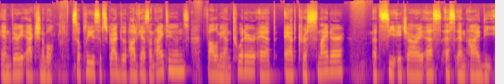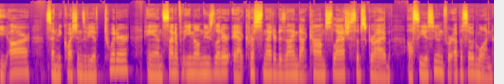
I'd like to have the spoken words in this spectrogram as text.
and very actionable. So please subscribe to the podcast on iTunes, follow me on Twitter at, at Chris Snider, that's C H R I S S N I D E R. Send me questions via Twitter and sign up for the email newsletter at chrissniderdesign.com slash subscribe. I'll see you soon for episode one.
